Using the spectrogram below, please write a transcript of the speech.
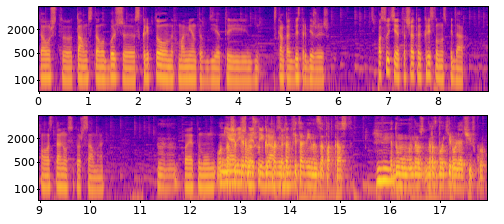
того, что там стало больше скриптованных моментов, где ты, скажем так, быстро бежишь. По сути, это Shattered Crystal на спидах, а у остального все то же самое. Угу. Поэтому вот наша первая шутка игра про абсолютно... метамфетамины за подкаст. Я думаю, мы разблокировали ачивку.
